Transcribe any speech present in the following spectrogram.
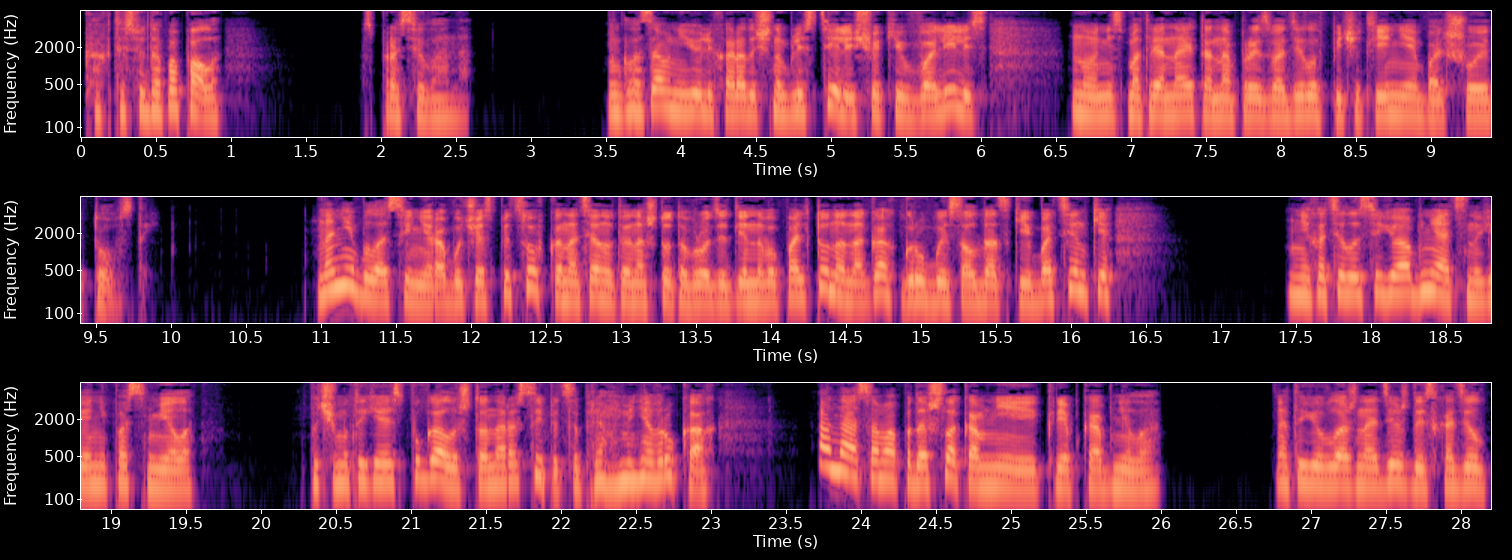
«Как ты сюда попала?» — спросила она. Глаза у нее лихорадочно блестели, щеки ввалились, но, несмотря на это, она производила впечатление большой и толстой. На ней была синяя рабочая спецовка, натянутая на что-то вроде длинного пальто, на ногах грубые солдатские ботинки. Мне хотелось ее обнять, но я не посмела. Почему-то я испугалась, что она рассыпется прямо у меня в руках — она сама подошла ко мне и крепко обняла. От ее влажной одежды исходил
